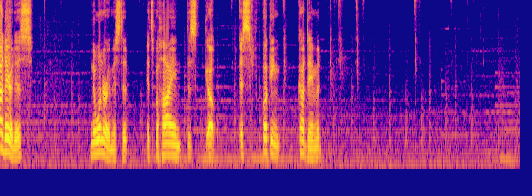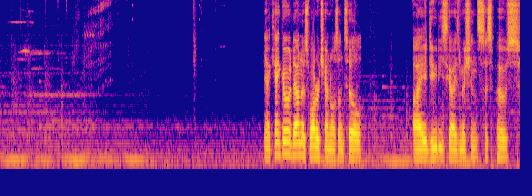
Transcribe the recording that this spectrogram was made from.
Ah, there it is. No wonder I missed it. It's behind this. Oh, it's fucking. God damn it. Yeah, I can't go down those water channels until I do these guys' missions, I suppose.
